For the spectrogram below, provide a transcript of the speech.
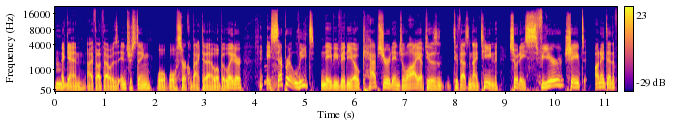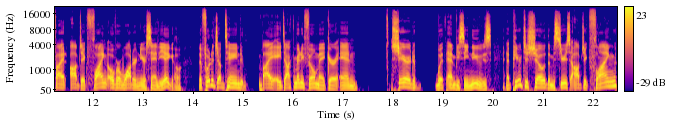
Hmm. again, I thought that was interesting. We'll we'll circle back to that a little bit later. A hmm. separate leaked Navy video captured in July of 2000, 2019 showed a sphere-shaped unidentified object flying over water near San Diego. The footage obtained by a documentary filmmaker and shared with NBC News appeared to show the mysterious object flying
